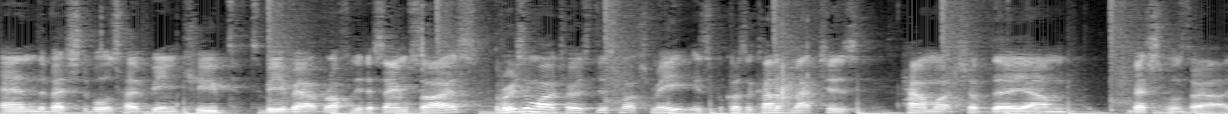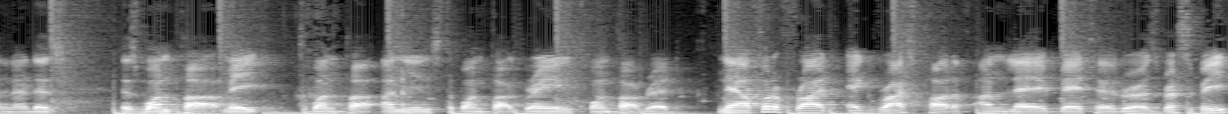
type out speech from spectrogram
and the vegetables have been cubed to be about roughly the same size. The reason why I chose this much meat is because it kind of matches how much of the um, vegetables there are. You know, there's there's one part meat, to one part onions, to one part green, to one part red. Now for the fried egg rice part of Anh Lee BTR's recipe,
